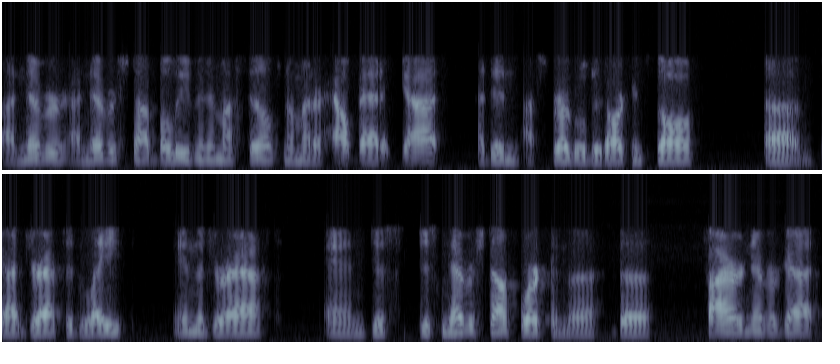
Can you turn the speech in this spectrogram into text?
I never I never stopped believing in myself, no matter how bad it got. I didn't. I struggled at Arkansas. Uh, got drafted late in the draft, and just just never stopped working. The the fire never got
